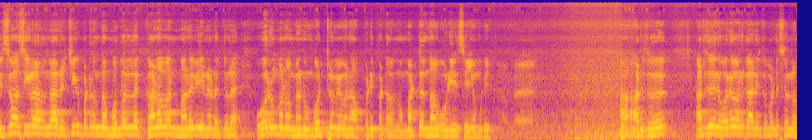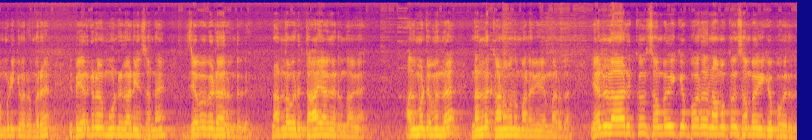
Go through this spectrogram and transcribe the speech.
விசுவாசிகளாக இருந்தால் ரட்சிக்கப்பட்டிருந்த முதல்ல கணவன் மனைவியின் இடத்துல ஒரு மனம் வேணும் ஒற்றுமை வேணும். அப்படிப்பட்டவங்க மட்டும்தான் ஊழியம் செய்ய முடியும். அடுத்தது அடுத்தது ஒரே ஒரு காரியத்தை மட்டும் சொல்ல முடிக்க விரும்புகிறேன் இப்போ ஏற்கனவே மூன்று காரியம் சொன்னேன். ஜெப வீடாக இருந்தது. நல்ல ஒரு தாயாக இருந்தாங்க. அது மட்டும் இல்லை நல்ல கணவனும் மனைவியும் மாதிரி தான் எல்லாருக்கும் சம்பவிக்க போகிறது நமக்கும் சம்பவிக்க போகிறது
